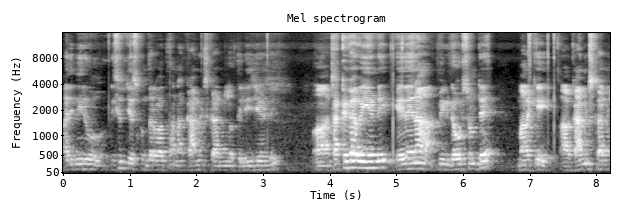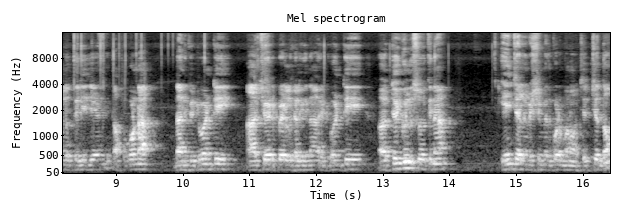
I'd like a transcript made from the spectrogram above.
అది మీరు రిసీవ్ చేసుకున్న తర్వాత నా కామెంట్స్ కారణంలో తెలియజేయండి. చక్కగా వేయండి. ఏదైనా మీకు డౌట్స్ ఉంటే మనకి ఆ కామెంట్స్ కారణంలో తెలియజేయండి. తప్పకుండా దానికి ఎటువంటి ఆ, చీడపీడలు కలిగిన ఎటువంటి తెగులు సోకినా ఏం చేయాలనే విషయం మీద కూడా మనం చర్చిద్దాం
